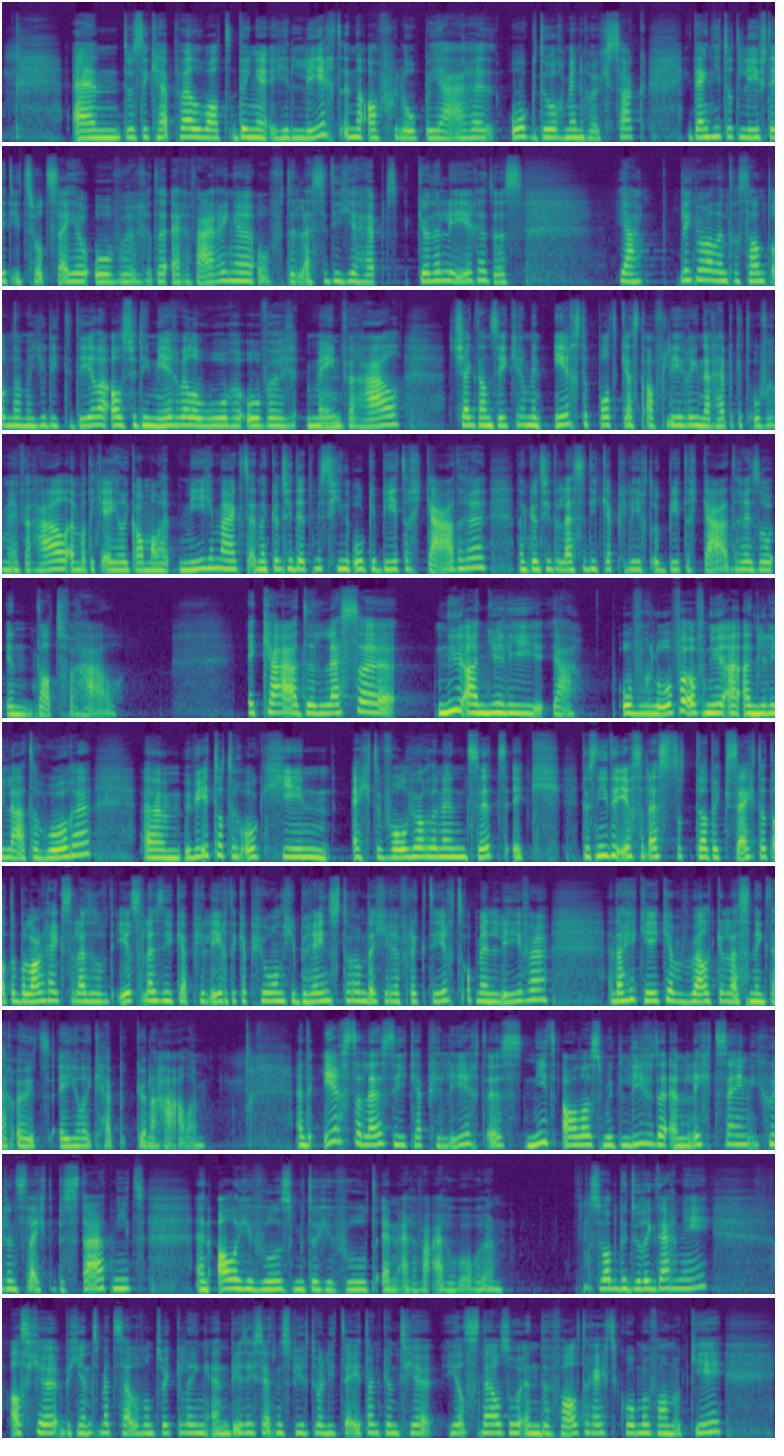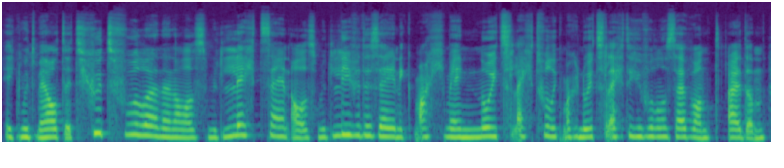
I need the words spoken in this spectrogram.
En dus ik heb wel wat dingen geleerd in de afgelopen jaren, ook door mijn rugzak. Ik denk niet dat leeftijd iets wilt zeggen over de ervaringen of de lessen die je hebt kunnen leren. Dus ja, het lijkt me wel interessant om dat met jullie te delen. Als jullie meer willen horen over mijn verhaal, check dan zeker mijn eerste podcastaflevering. Daar heb ik het over mijn verhaal en wat ik eigenlijk allemaal heb meegemaakt. En dan kun je dit misschien ook beter kaderen. Dan kun je de lessen die ik heb geleerd ook beter kaderen, zo in dat verhaal. Ik ga de lessen nu aan jullie ja, overlopen of nu aan, aan jullie laten horen. Um, weet dat er ook geen echte volgorde in zit. Ik, het is niet de eerste les dat ik zeg dat dat de belangrijkste les is of de eerste les die ik heb geleerd. Ik heb gewoon gebrainstormd, dat gereflecteerd op mijn leven en dan gekeken welke lessen ik daaruit eigenlijk heb kunnen halen. En de eerste les die ik heb geleerd is: niet alles moet liefde en licht zijn. Goed en slecht bestaat niet. En alle gevoelens moeten gevoeld en ervaren worden. Dus wat bedoel ik daarmee? Als je begint met zelfontwikkeling en bezig bent met spiritualiteit, dan kun je heel snel zo in de val terechtkomen van oké, ik moet mij altijd goed voelen en alles moet licht zijn, alles moet liefde zijn. Ik mag mij nooit slecht voelen, ik mag nooit slechte gevoelens hebben, want ah, dan,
